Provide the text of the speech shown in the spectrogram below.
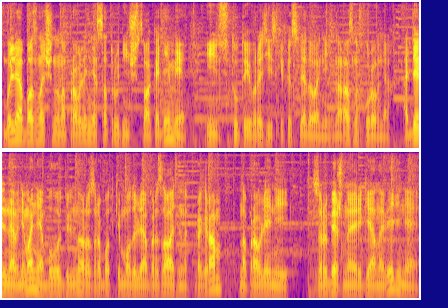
были обозначены направления сотрудничества Академии и Института евразийских исследований на разных уровнях. Отдельное внимание было уделено разработке модулей образовательных программ направлений зарубежное регионоведение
